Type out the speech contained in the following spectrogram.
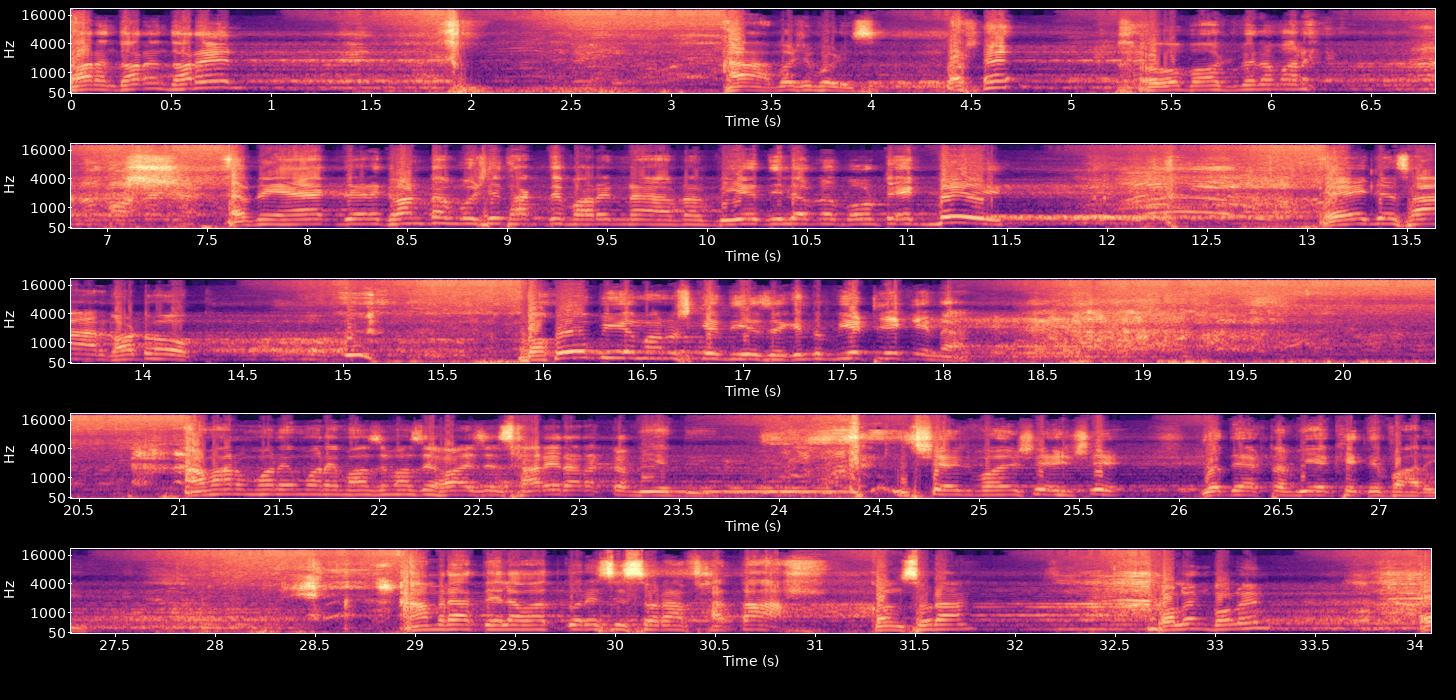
ধরেন ধরেন ধরেন। হ্যাঁ বসে পড়িস। বসে? ও বসবে না মানে? আপনি এক দেড় ঘণ্টা বসে থাকতে পারেন না, আপনার বিয়ে দিলে আপনার বউ টেকবে এই যে স্যার, ঘটক। বহু বিয়ে মানুষকে দিয়েছে, কিন্তু বিয়ে টেকে না। আমার মনে মনে মাঝে মাঝে হয় যে স্যারের আর একটা বিয়ে দিই। শেষ বয়সে এসে যদি একটা বিয়ে খেতে পারি। আমরা তেলাওয়াত করেছি সোরা ফাতাহ। কোন সোরা? বলেন বলেন।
